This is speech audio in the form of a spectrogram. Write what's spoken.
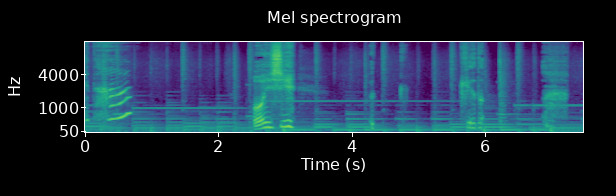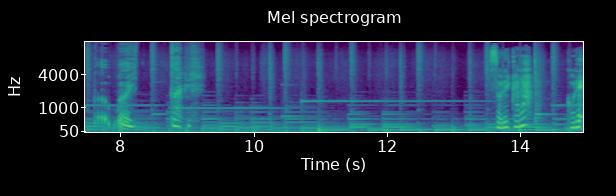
冷た？おいしい。うけど、あ頭痛い。それから、これ、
